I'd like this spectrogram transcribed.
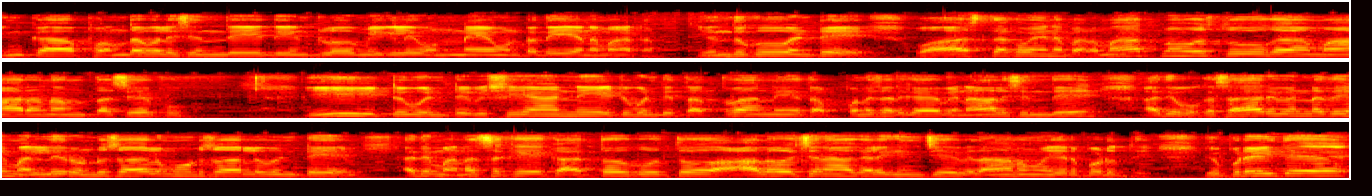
ఇంకా పొందవలసింది దీంట్లో మిగిలి ఉన్నే ఉంటుంది అన్నమాట. ఎందుకు అంటే వాస్తవమైన పరమాత్మ వస్తువుగా మారనంతసేపు ఈ ఇటువంటి విషయాన్ని ఇటువంటి తత్వాన్ని తప్పనిసరిగా వినాల్సిందే. అది ఒకసారి విన్నది మళ్ళీ రెండుసార్లు మూడుసార్లు వింటే అది మనసుకే కాతో కూతో ఆలోచన కలిగించే విధానం ఏర్పడుద్ది. ఎప్పుడైతే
